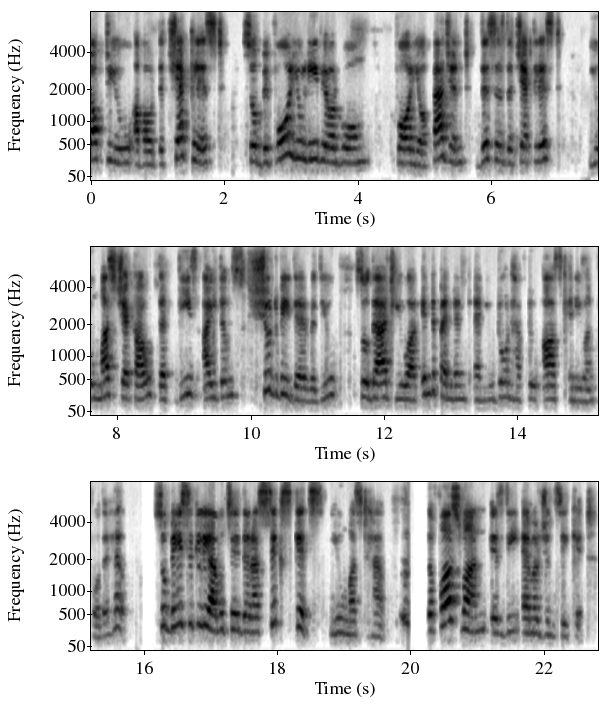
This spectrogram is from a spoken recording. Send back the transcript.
talk to you about the checklist. So before you leave your home for your pageant, this is the checklist you must check out that these items should be there with you so that you are independent and you don't have to ask anyone for the help. So basically, I would say there are six kits you must have. The first one is the emergency kit.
